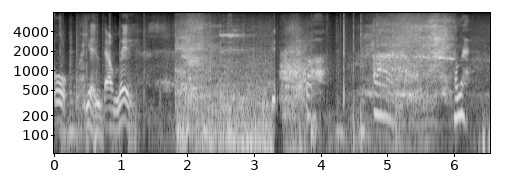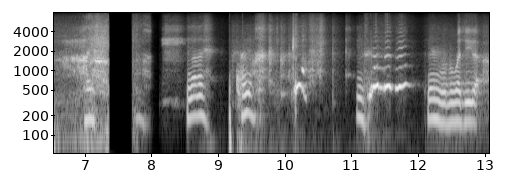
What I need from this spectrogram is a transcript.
ഓ എന്റെ അമ്മേ അമ്മേ ഏയ് ഒന്നും പറ്റിയില്ല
